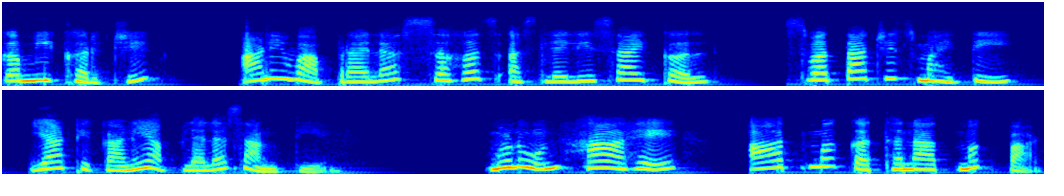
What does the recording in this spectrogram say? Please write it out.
कमी खर्चिक आणि वापरायला सहज असलेली सायकल स्वतःचीच माहिती या ठिकाणी आपल्याला सांगतीये. म्हणून हा आहे आत्मकथनात्मक पाठ.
